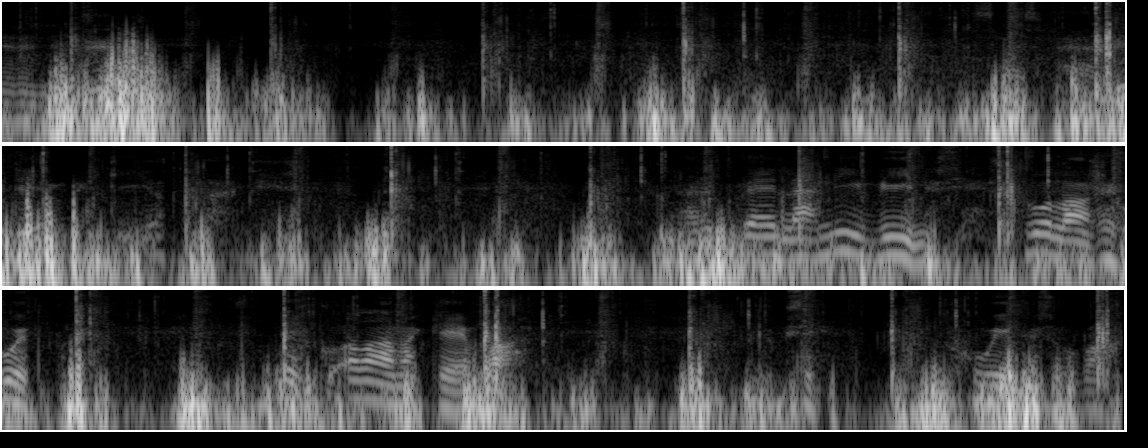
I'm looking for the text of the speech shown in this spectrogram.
hyötyy. Sais vähän videommekin jotain. Tää nyt veillään niin viimeisiä. Tuolla on se huippu. Pikku alamäkeen vaan. Yksi huikaisu vaan.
